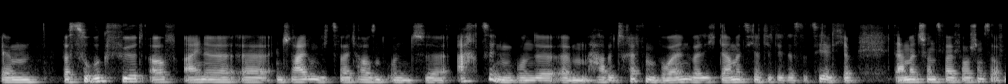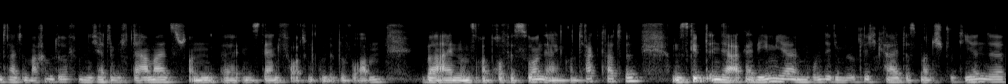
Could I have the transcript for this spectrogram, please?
ähm, was zurückführt auf eine äh, Entscheidung, die ich 2018 im Grunde ähm, habe treffen wollen, weil ich damals, ich hatte dir das erzählt, ich habe damals schon zwei Forschungsaufenthalte machen dürfen und ich hatte mich damals schon äh, in Stanford im Grunde beworben über einen unserer Professoren, der einen Kontakt hatte. Und es gibt in der Akademie im Grunde die Möglichkeit, dass man Studierende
